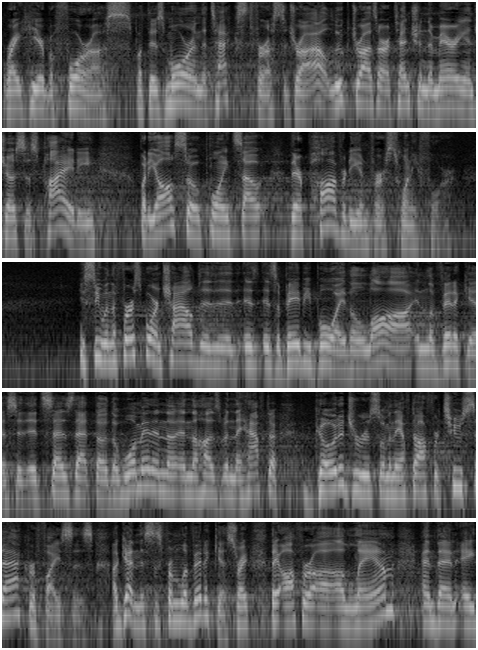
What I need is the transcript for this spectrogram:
right here before us. But there's more in the text for us to draw out. Luke draws our attention to Mary and Joseph's piety, but he also points out their poverty in verse 24. You see, when the firstborn child is, is, is, a baby boy, the law in Leviticus, it, it says that the, the woman and the, and the husband, they have to go to Jerusalem and they have to offer two sacrifices. Again, this is from Leviticus, right? They offer a, a lamb and then a,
